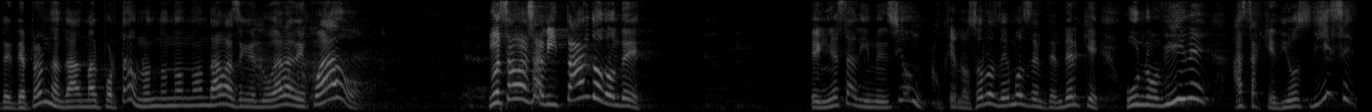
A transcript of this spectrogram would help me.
De, pronto andabas mal portado, no, no, no andabas en el lugar adecuado. No estabas habitando donde, en esa dimensión. Aunque nosotros debemos entender que uno vive hasta que Dios dice.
